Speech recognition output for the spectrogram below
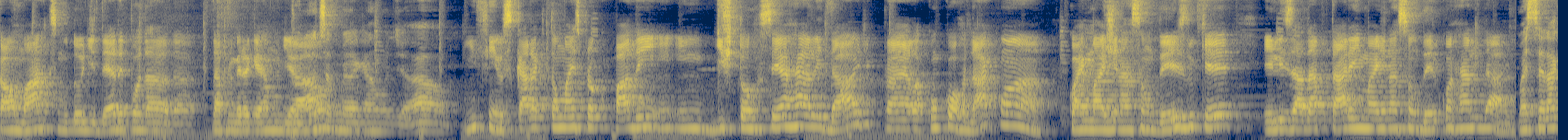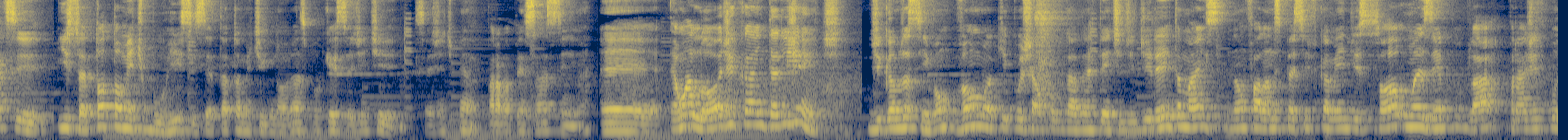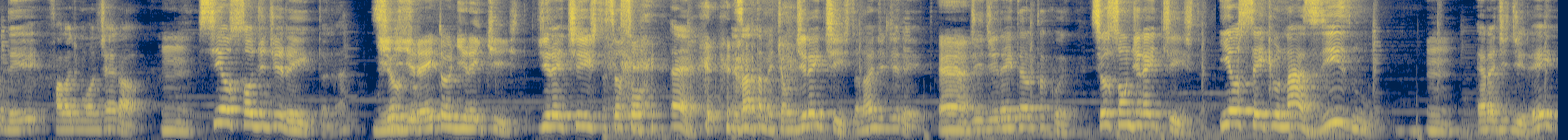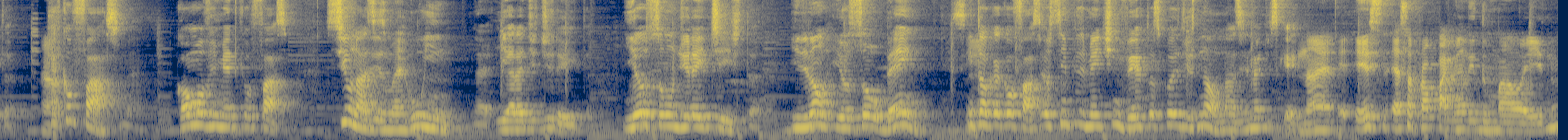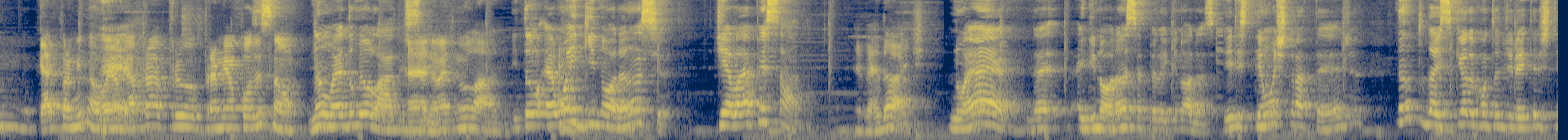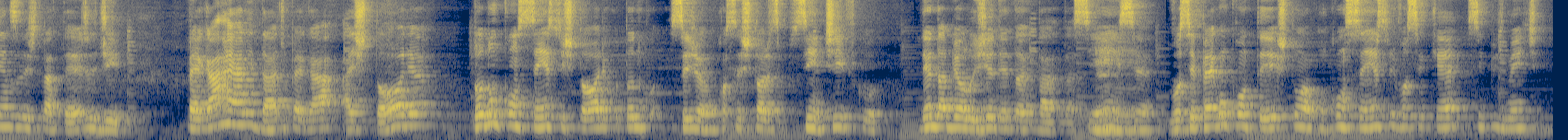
Karl Marx mudou de ideia depois da, da, da Primeira Guerra Mundial. Durante a Primeira Guerra Mundial. Enfim, os caras que estão mais preocupados em, em- em distorcer a realidade para ela concordar com a, com a imaginação deles do que eles adaptarem a imaginação dele com a realidade. Mas será que se isso é totalmente burrice, isso é totalmente ignorância? Porque se a gente, se a gente parar pra pensar assim, né? É, é uma lógica inteligente. Digamos assim, vamos, vamos aqui puxar um pouco da vertente de direita, mas não falando especificamente disso, só um exemplo lá para a gente poder falar de modo geral. Hum. Se eu sou de direita, né? De Se eu sou direita ou direitista? direitista, se eu sou. É, exatamente, é um direitista, não é de direita. É. De direita é outra coisa. Se eu sou um direitista e eu sei que o nazismo Hum. era de direita, o Ah. que, que eu faço, né? Qual o movimento que eu faço? Se o nazismo é ruim né, e era de direita, e eu sou um direitista e não, eu sou o bem, Sim. então o que, que eu faço? Eu simplesmente inverto as coisas e digo, não, o nazismo é de esquerda. Não, é- esse- essa propaganda do mal aí, não, não quero pra mim não. Vou É. jogar pra, pro, pra minha oposição. Não é do meu lado isso. É, aí. não é do meu lado. Então é uma ignorância que ela é pensada. É verdade. Não é né, a ignorância pela ignorância. Eles têm uma estratégia, tanto da esquerda quanto da direita, eles têm essa estratégia de pegar a realidade, pegar a história, todo um consenso histórico, todo, seja um consenso histórico científico, dentro da biologia, dentro da, da- da ciência. Você pega um contexto, um, um consenso e você quer simplesmente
